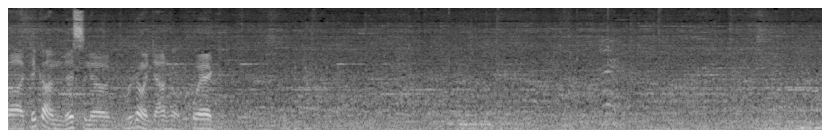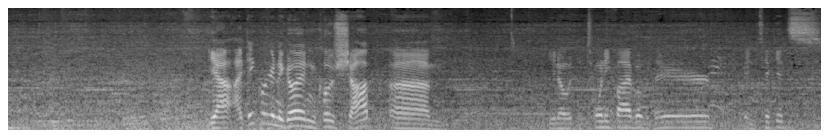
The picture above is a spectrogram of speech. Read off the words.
Well, I think on this note, we're going downhill quick. Yeah, I think we're gonna go ahead and close shop. Um, you know, with the 25 over there in tickets,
